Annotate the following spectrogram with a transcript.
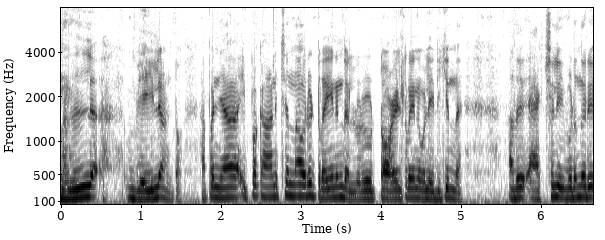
നല്ല വെയിലാണ് കേട്ടോ അപ്പം ഞാൻ ഇപ്പോൾ കാണിച്ചെന്ന ഒരു ട്രെയിൻ ഉണ്ടല്ലോ ഒരു ടോയൽ ട്രെയിൻ പോലെ ഇരിക്കുന്നത് അത് ആക്ച്വലി ഇവിടുന്ന് ഒരു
